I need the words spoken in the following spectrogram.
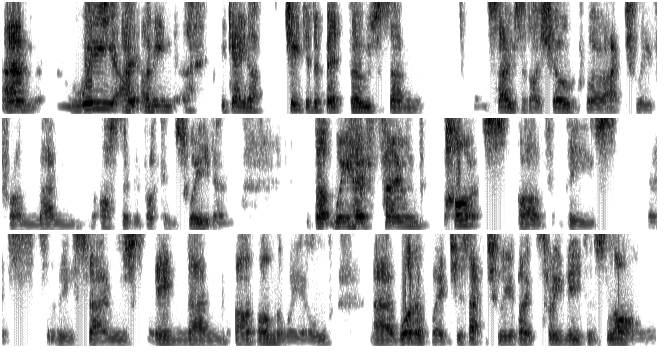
Um, we, I, I, mean, again, I cheated a bit. Those um, sows that I showed were actually from um, Österbybruk in Sweden, but we have found parts of these these sows in um, on the Weald. Uh, one of which is actually about three meters long.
